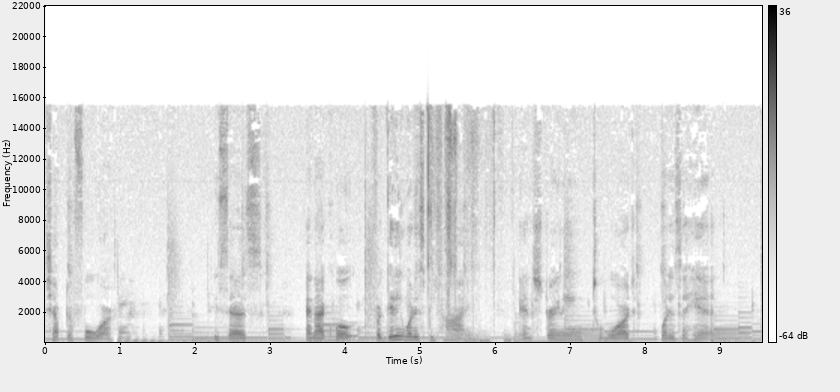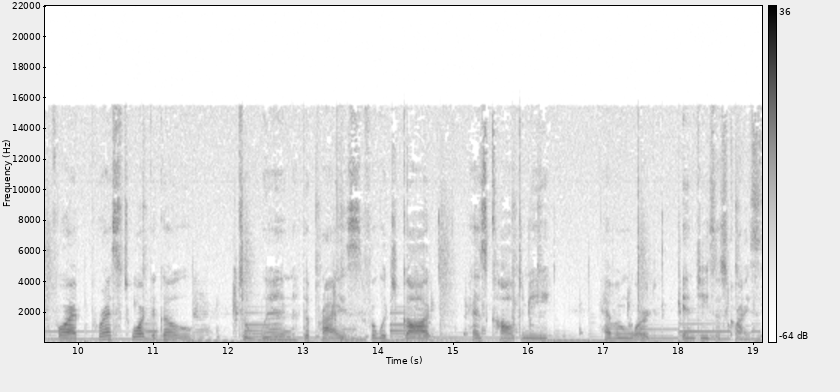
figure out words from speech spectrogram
chapter 4. He says, and I quote, forgetting what is behind and straining toward what is ahead. For I press toward the goal to win the prize for which God has called me heavenward in Jesus Christ.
